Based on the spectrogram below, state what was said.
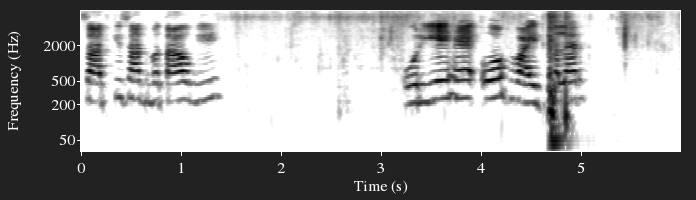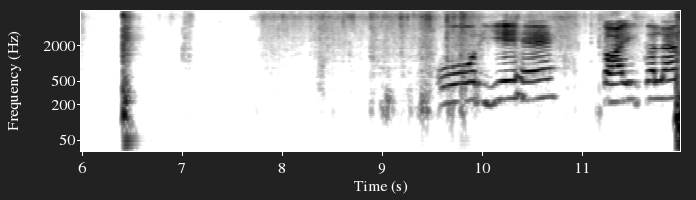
साथ के साथ बताओगी और ये है ऑफ़ वाइट कलर और ये है काई कलर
